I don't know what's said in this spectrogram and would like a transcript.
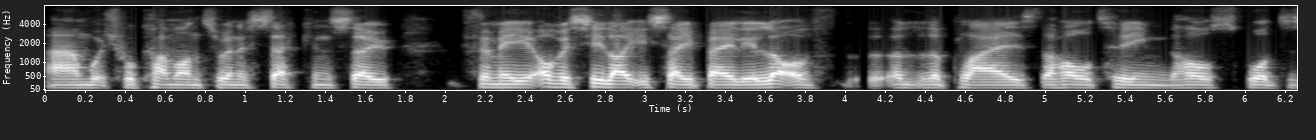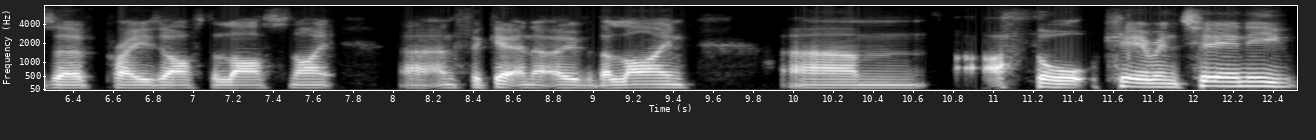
um, which we'll come on to in a second. So for me, obviously, like you say, Bailey, a lot of the players, the whole team, the whole squad deserved praise after last night uh, and for getting it over the line. Um, I thought Kieran Tierney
